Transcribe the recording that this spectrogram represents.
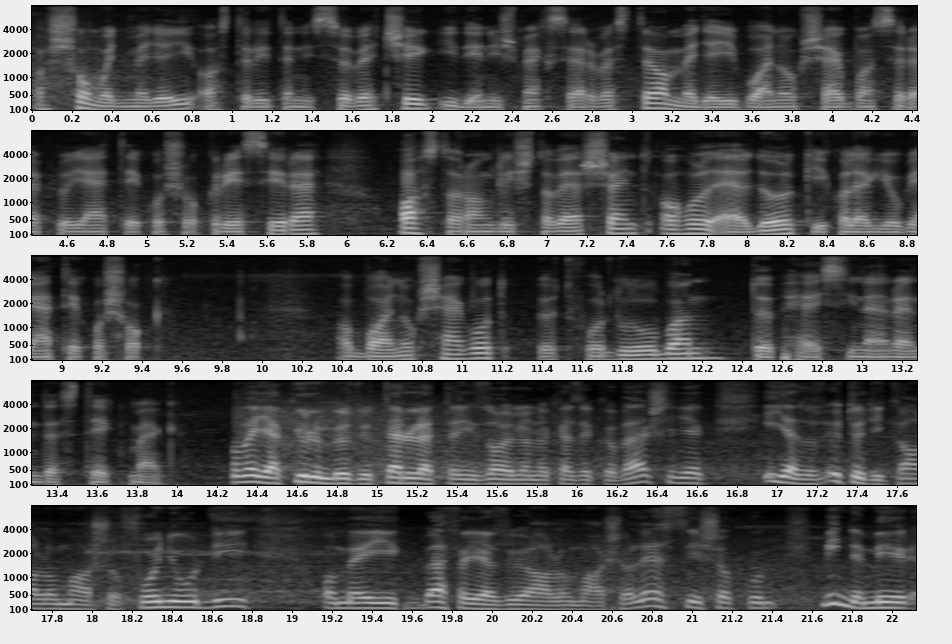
A Somogy megyei Asztali Tenisz Szövetség idén is megszervezte a megyei bajnokságban szereplő játékosok részére azt a ranglista versenyt, ahol eldől kik a legjobb játékosok. A bajnokságot öt fordulóban több helyszínen rendezték meg. A megyek különböző területein zajlanak ezek a versenyek, így ez az ötödik állomás a Fonyódi, amelyik befejező állomása lesz, és akkor minden mér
